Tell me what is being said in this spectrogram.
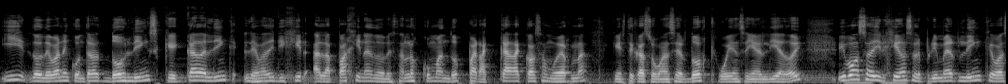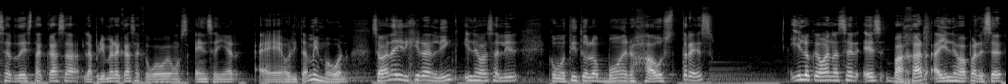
y donde van a encontrar dos links que cada link les va a dirigir a la página donde están los comandos para cada casa moderna, que en este caso van a ser dos que voy a enseñar el día de hoy. Y vamos a dirigirnos al primer link que va a ser de esta casa, la primera casa que vamos a enseñar eh, ahorita mismo. Bueno, se van a dirigir al link y les va a salir como título Modern House 3 y lo que van a hacer es bajar, ahí les va a aparecer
